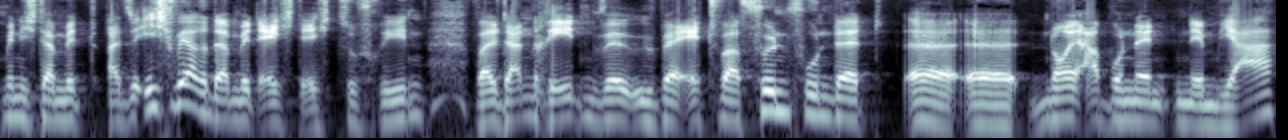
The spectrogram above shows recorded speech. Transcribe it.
bin ich damit, also ich wäre damit echt, echt zufrieden, weil dann reden wir über etwa 500 äh, äh, Neuabonnenten im Jahr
